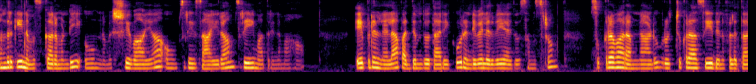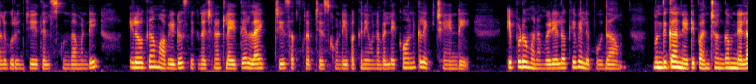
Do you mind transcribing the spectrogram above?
అందరికీ నమస్కారం అండి. ఓం నమ శివాయ. ఓం శ్రీ సాయిరాం శ్రీ మాతృ నమ. ఏప్రిల్ నెల పద్దెనిమిదో తారీఖు రెండు వేల ఇరవై ఐదో సంవత్సరం. శుక్రవారం నాడు వృశ్చిక రాశి దినఫలితాల గురించి తెలుసుకుందామండి. ఈలోగా మా వీడియోస్ మీకు నచ్చినట్లయితే లైక్ చేసి సబ్స్క్రైబ్ చేసుకోండి. పక్కనే ఉన్న బెల్ ఐకాన్ని క్లిక్ చేయండి. ఇప్పుడు మనం వీడియోలోకి వెళ్ళిపోదాం. ముందుగా నేటి పంచాంగం నెల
